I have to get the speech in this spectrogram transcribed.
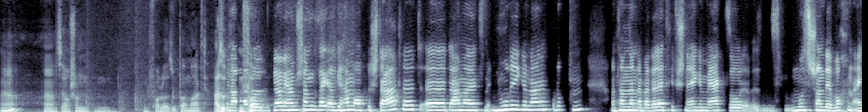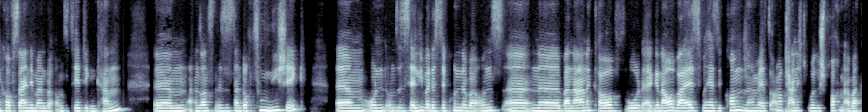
Ja, mhm. ja, ist ja auch schon ein, ein voller Supermarkt. Also, genau, also, ja, wir haben schon gesagt, also wir haben auch gestartet äh, damals mit nur regionalen Produkten und haben dann aber relativ schnell gemerkt, so es muss schon der Wocheneinkauf sein, den man bei uns tätigen kann. Ähm, ansonsten ist es dann doch zu nischig. Ähm, und uns ist ja lieber, dass der Kunde bei uns äh, eine Banane kauft, wo er genau weiß, woher sie kommt. Da haben wir jetzt auch noch gar nicht drüber gesprochen, aber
